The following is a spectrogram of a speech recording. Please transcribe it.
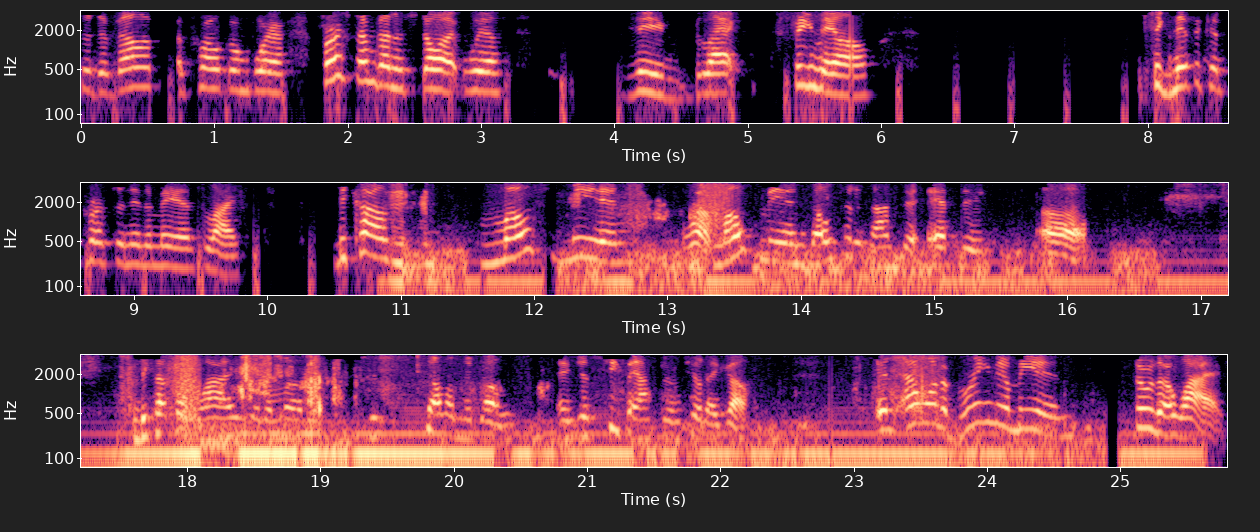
to develop a program where first I'm going to start with the black female significant person in a man's life because mm-hmm. most men well most men go to the doctor at the uh because their wives and their mother just tell them to go and just keep after them until they go and i want to bring them in through their wives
